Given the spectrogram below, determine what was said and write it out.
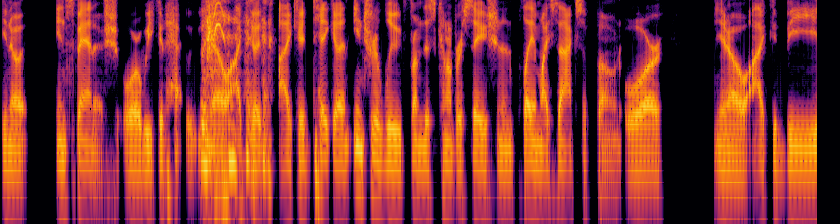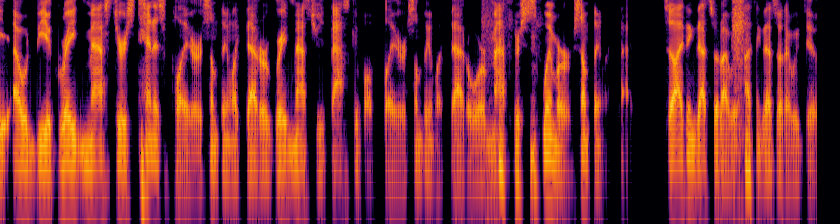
you know, in Spanish, or we could, ha- you know, I could, I could take an interlude from this conversation and play my saxophone, or, you know, I could be, I would be a great Masters tennis player or something like that, or a great Masters basketball player or something like that, or a Masters swimmer or something like that. So I think that's what I would, I think that's what I would do.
